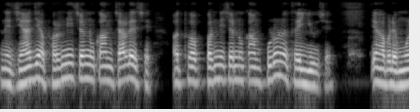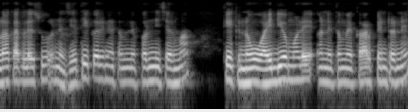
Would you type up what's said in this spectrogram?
અને જ્યાં જ્યાં ફર્નિચરનું કામ ચાલે છે અથવા ફર્નિચરનું કામ પૂર્ણ થઈ ગયું છે, ત્યાં આપણે મુલાકાત લેશું અને જેથી કરીને તમને ફર્નિચરમાં કંઈક નવો આઈડિયો મળે અને તમે કારપેન્ટરને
